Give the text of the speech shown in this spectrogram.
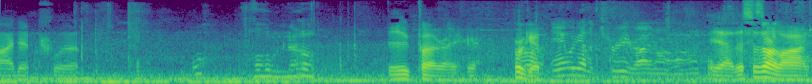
Oh, I didn't flip. Oh, oh no. Big putt right here. We're oh, good. Oh, and we got a tree right in our line. Yeah, this is our line.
